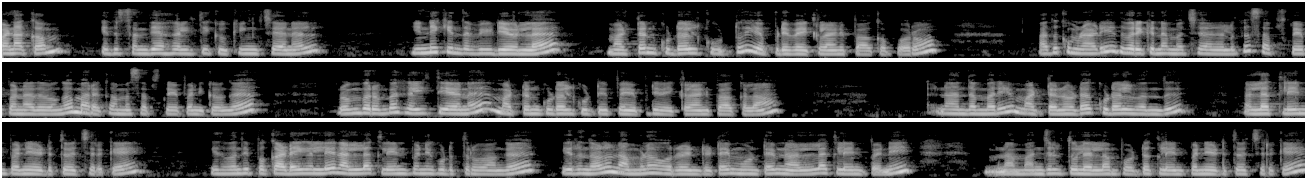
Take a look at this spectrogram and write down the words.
வணக்கம். இது சந்தியா ஹெல்த்தி குக்கிங் சேனல். இன்றைக்கி இந்த வீடியோவில் மட்டன் குடல் கூட்டு எப்படி வைக்கலான்னு பார்க்க போகிறோம் அதுக்கு முன்னாடி இது வரைக்கும் நம்ம சேனலுக்கு சப்ஸ்கிரைப் பண்ணாதவங்க மறக்காமல் சப்ஸ்கிரைப் பண்ணிக்கோங்க. ரொம்ப ரொம்ப ஹெல்த்தியான மட்டன் குடல் கூட்டு இப்போ எப்படி வைக்கலான்னு பார்க்கலாம். நான் இந்த மாதிரி மட்டனோட குடல் வந்து நல்லா க்ளீன் பண்ணி எடுத்து வச்சுருக்கேன். இது வந்து இப்போ கடைகள்லேயே நல்லா க்ளீன் பண்ணி கொடுத்துருவாங்க. இருந்தாலும் நம்மளும் ஒரு ரெண்டு டைம் மூணு டைம் நல்லா க்ளீன் பண்ணி நான் மஞ்சள் தூள் எல்லாம் போட்டு க்ளீன் பண்ணி எடுத்து வச்சுருக்கேன்.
